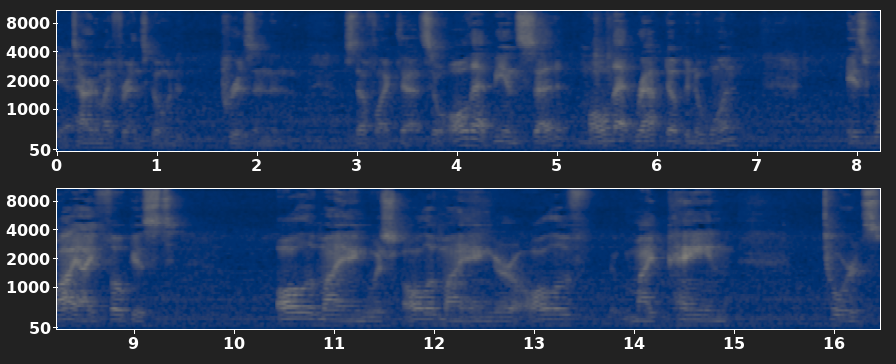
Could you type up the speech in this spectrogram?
Yeah. i'm tired of my friends going to prison and stuff like that so all that being said all Mhm. that wrapped up into one is why i focused all of my anguish, all of my anger, all of my pain towards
